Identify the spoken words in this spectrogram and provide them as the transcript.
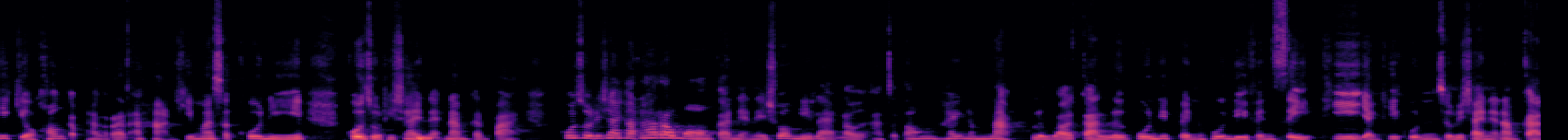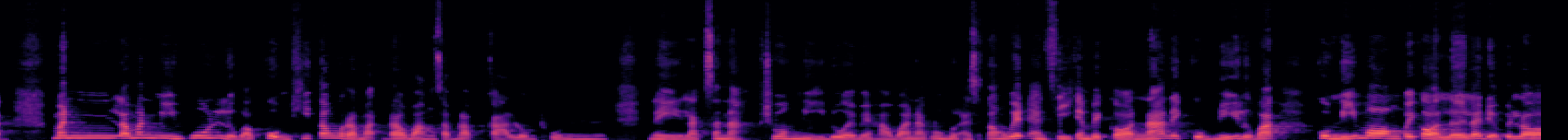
ที่เกี่ยวข้องกับทางร้านอาหารที่มาสักครู่นี้ คุณสุทธิชัยแนะนำกันไป คุณสุทธิชัยคะถ้าเรามองกันเนี่ยในช่วงนี้แหละเราอาจจะต้องให้น้ำหนัก หรือว่าการเลือกหุ้นที่เป็นหุ้นดีเฟนซีฟที่อย่างที่คุณสุทธิชัยแนะนำกัน มันแล้วมันมีหุ้นหรือว่ากลุ่มที่ต้องระมัดระวังสำหรับการลงทุนในลักษณะช่วงนี้ด้วยไหมคะว่านักลงทุนอาจจะต้องเวทแอนซีกันไปก่อนนะในกลุ่มนี้หรือว่ากลุ่มนี้มองไปก่อนเลยแล้วเดี๋ยวไปรอ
